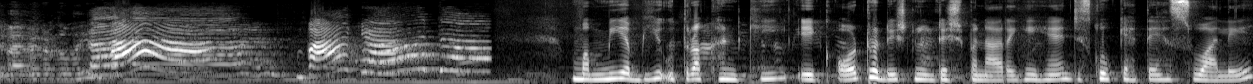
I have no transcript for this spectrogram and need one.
बाय बाय कर दो भाई। बाय क्या? मम्मी अभी उत्तराखंड की एक और ट्रेडिशनल डिश बना रही हैं जिसको कहते हैं स्वाले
